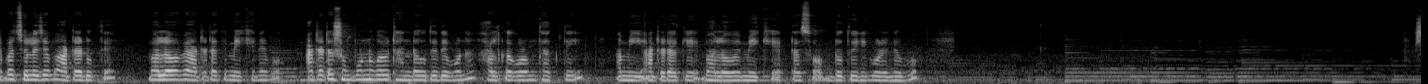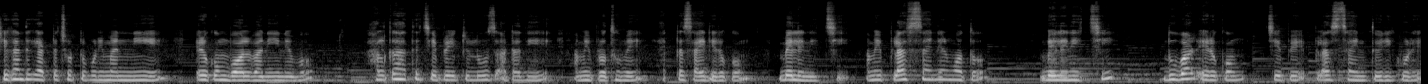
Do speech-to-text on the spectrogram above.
এবার চলে যাব আটা ডুতে ভালোভাবে আটাটাকে মেখে নেব। আটাটা সম্পূর্ণভাবে ঠান্ডা হতে দেবো না। হালকা গরম থাকতেই আমি আটাটাকে ভালোভাবে মেখে একটা সফট ডো তৈরি করে নেব। সেখান থেকে একটা ছোট্ট পরিমাণ নিয়ে এরকম বল বানিয়ে নেব। হালকা হাতে চেপে একটু লুজ আটা দিয়ে আমি প্রথমে একটা সাইড এরকম বেলে নিচ্ছি। আমি প্লাস সাইনের মতো বেলে নিচ্ছি। দুবার এরকম চেপে প্লাস সাইন তৈরি করে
